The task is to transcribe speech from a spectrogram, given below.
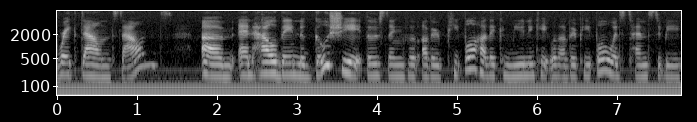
break down sounds. Um, and how they negotiate those things with other people, how they communicate with other people, which tends to be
